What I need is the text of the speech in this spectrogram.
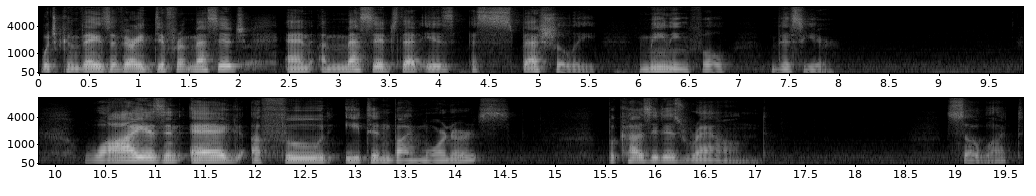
which conveys a very different message and a message that is especially meaningful this year. Why is an egg a food eaten by mourners? Because it is round. So what?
